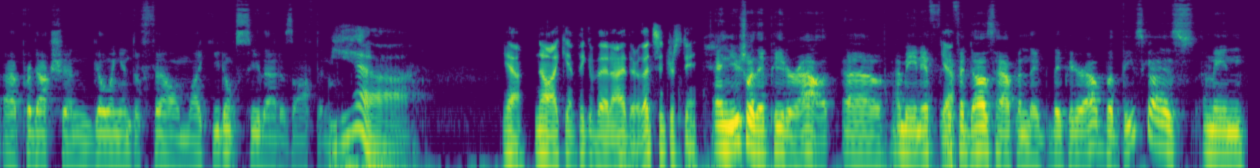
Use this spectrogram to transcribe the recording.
uh, production going into film, like you don't see that as often. Yeah. Yeah. No, I can't think of that either. That's interesting. And usually they peter out. Uh, I mean, if Yeah. if it does happen, they they peter out. But these guys, I mean,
